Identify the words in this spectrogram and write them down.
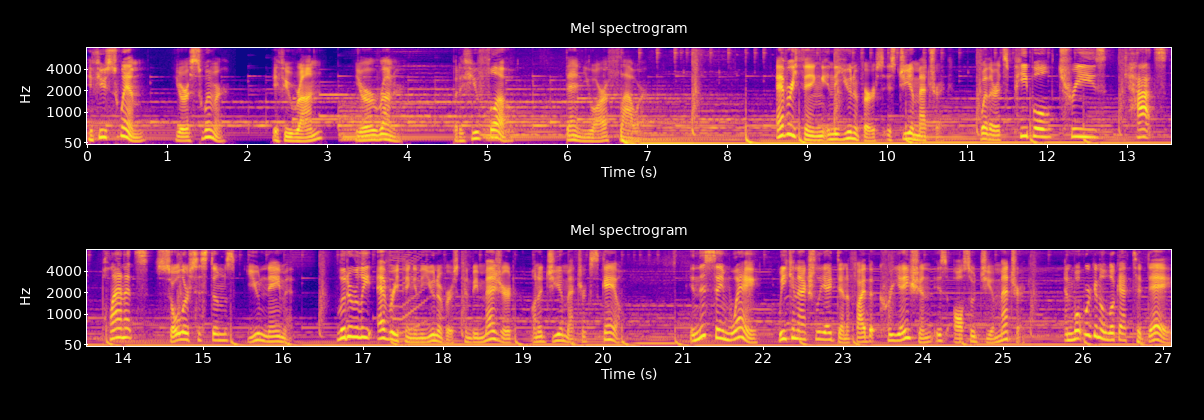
If you swim, you're a swimmer. If you run, you're a runner. But if you flow, then you are a flower. Everything in the universe is geometric, whether it's people, trees, cats, planets, solar systems, you name it. Literally everything in the universe can be measured on a geometric scale. In this same way, we can actually identify that creation is also geometric. And what we're gonna look at today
